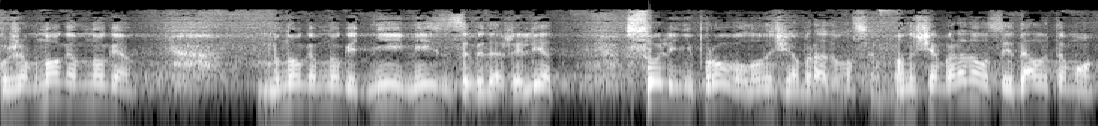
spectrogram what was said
уже много-много много-много дней, месяцев и даже лет соли не пробовал, он очень обрадовался. Он очень обрадовался и дал этому,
